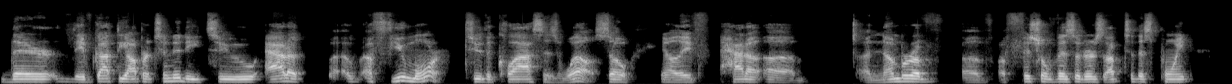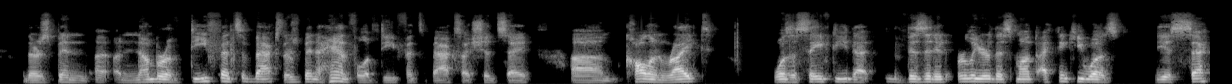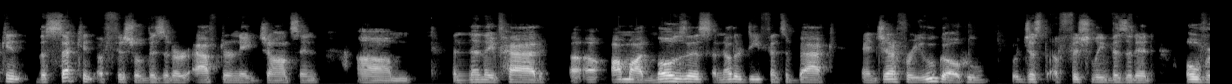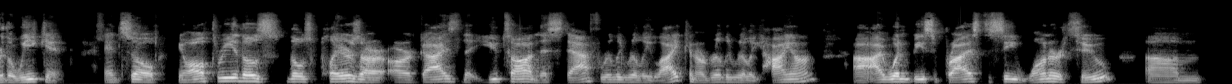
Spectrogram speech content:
their they've got the opportunity to add a, a, a few more to the class as well. So you know they've had a a, a number of of official visitors up to this point. There's been a, a, number of defensive backs. There's been a handful of defensive backs, I should say. Um, Colin Wright was a safety that visited earlier this month. I think he was the second the second official visitor after Nate Johnson. Um, and then they've had uh, uh Ahmad Moses, another defensive back, and Jeffrey Ugo, who just officially visited over the weekend. And so, you know, all three of those those players are are guys that Utah and this staff really really like and are really really high on. Uh, I wouldn't be surprised to see one or two um,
